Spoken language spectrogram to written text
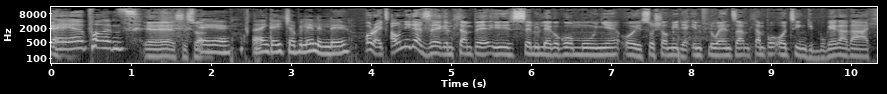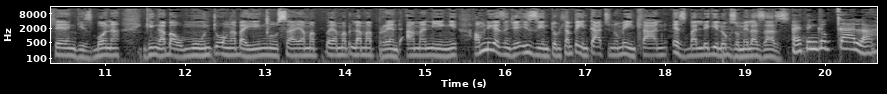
earphones yeah siswa eh ayingayijabulele leyo Alright, awunikezeke mhlambe iseluleko komunye oyi social media influencer mhlambe othi ngibukeka kahle ngizibona ngingaba umuntu ongaba yinxusa yama yama- lama brand amaningi. Awumnikeze nje izinto mhlambe ezintathu noma ezinhlanu ezibalekile okuzomela zazi. I think yokuqala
